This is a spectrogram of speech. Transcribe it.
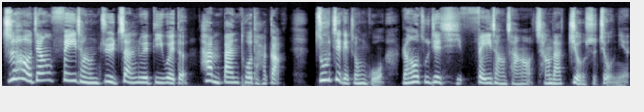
只好将非常具战略地位的汉班托塔港租借给中国，然后租借期非常长哦，长达九十九年，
